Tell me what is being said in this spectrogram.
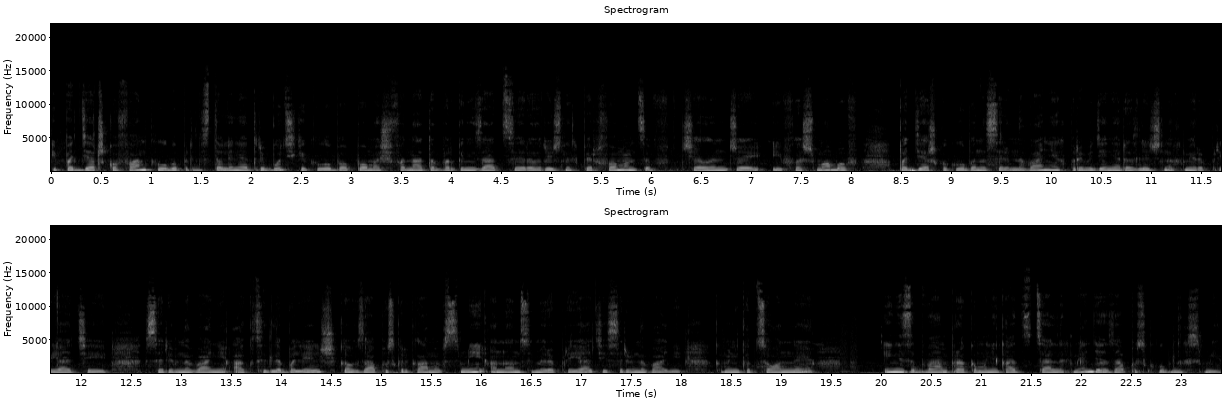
и поддержку фан-клуба, предоставление атрибутики клуба, помощь фанатам в организации различных перформансов, челленджей и флешмобов, поддержку клуба на соревнованиях, проведение различных мероприятий, соревнований, акций акций для болельщиков, запуск рекламы в СМИ, анонсы мероприятий и соревнований, коммуникационные и не забываем про коммуникацию социальных медиа, запуск клубных СМИ.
